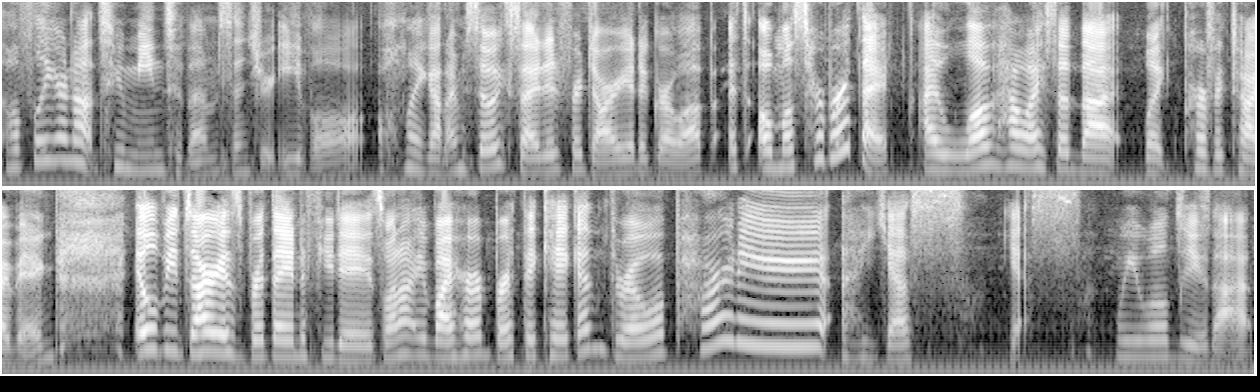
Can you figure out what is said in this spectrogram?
Hopefully you're not too mean to them since you're evil. Oh my god, I'm so excited for Daria to grow up. It's almost her birthday. I love how I said that, like, perfect timing. It will be Daria's birthday in a few days. Why don't you buy her a birthday cake and throw a party? Uh, yes, yes, we will do that.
